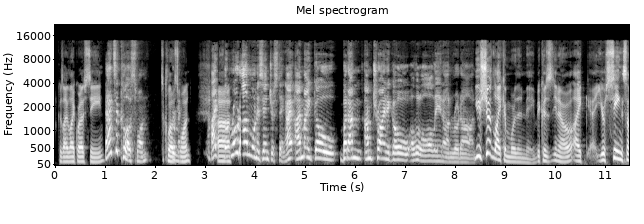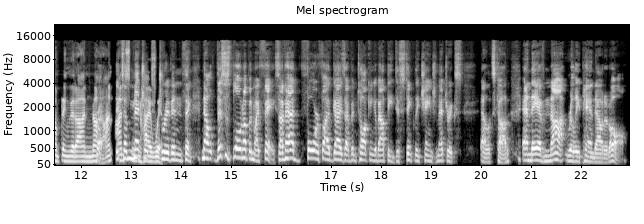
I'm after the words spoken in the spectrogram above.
because I like what I've seen. That's a close one. It's a close one. I, uh, the Rodon one is interesting. I, I might go, but I'm I'm trying to go a little all in on Rodon. You should like him more than me because you know, like you're seeing something that I'm not. Right. I'm, it's I'm a metrics driven thing. Now this is blown up in my face. I've had four or five guys I've been talking about the distinctly changed metrics, Alex Cobb, and they have not really panned out at all.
